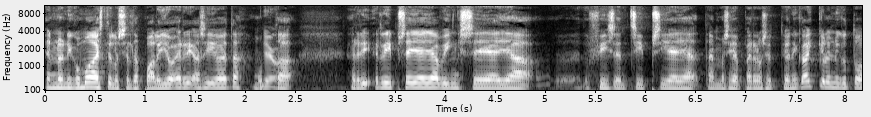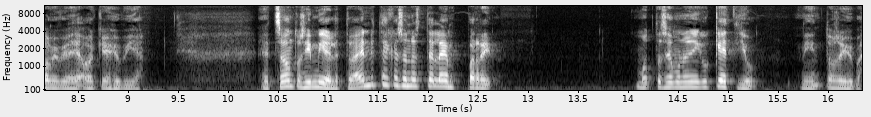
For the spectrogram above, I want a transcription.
en ole niinku maistellut sieltä paljon eri asioita, mutta ri, ripsejä ja vinksejä ja fish and chipsiä ja tämmöisiä perusjuttuja, niin kaikki oli niinku toimivia ja oikein hyviä. Et se on tosi miellyttävää. En nyt ehkä sano sitten lemppari, mutta semmoinen niinku ketju, niin tosi hyvä.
